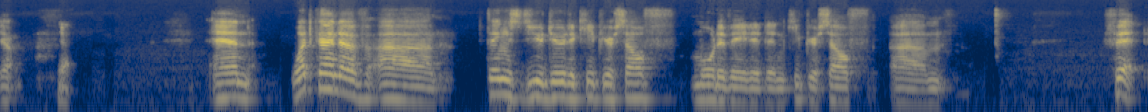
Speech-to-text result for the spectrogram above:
yeah. Yeah. And what kind of uh, things do you do to keep yourself motivated and keep yourself um, fit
